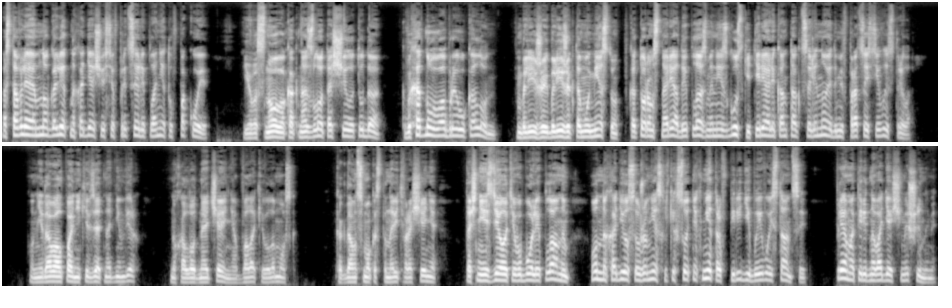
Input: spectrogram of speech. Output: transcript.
оставляя много лет находящуюся в прицеле планету в покое. Его снова, как назло, тащило туда, к выходному обрыву колонн, ближе и ближе к тому месту, в котором снаряды и плазменные сгустки теряли контакт с соленоидами в процессе выстрела. Он не давал панике взять над ним верх, но холодное отчаяние обволакивало мозг. Когда он смог остановить вращение, точнее сделать его более плавным, он находился уже в нескольких сотнях метров впереди боевой станции, прямо перед наводящими шинами.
